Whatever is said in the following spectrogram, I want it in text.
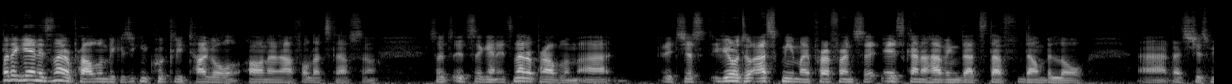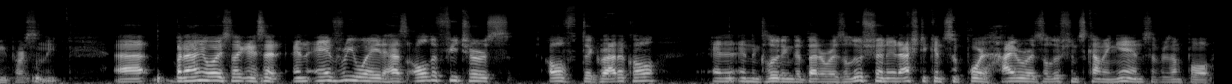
but again, it's not a problem because you can quickly toggle on and off all that stuff. So, so it's, it's again, it's not a problem. Uh, it's just, if you were to ask me, my preference is kind of having that stuff down below. Uh, that's just me personally. Uh, but anyways, like I said, in every way it has all the features of the Gratical and, and, including the better resolution. It actually can support higher resolutions coming in. So for example,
